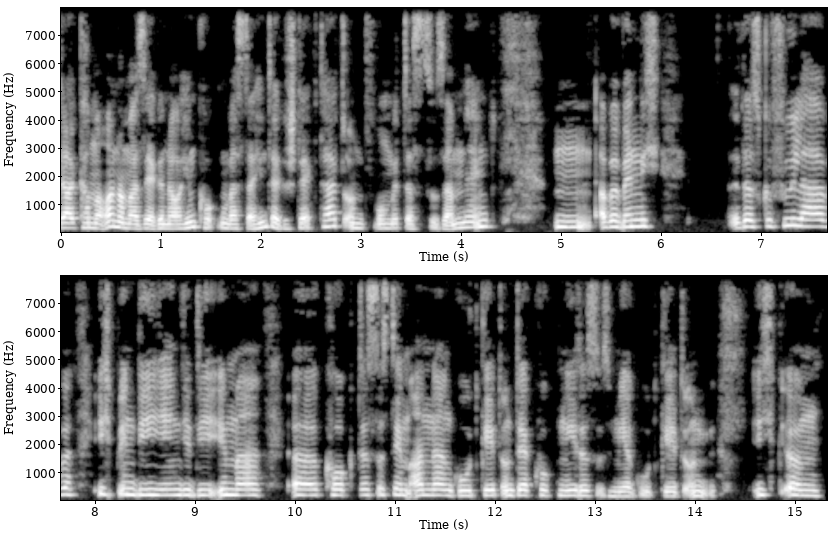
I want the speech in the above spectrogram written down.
da kann man auch nochmal sehr genau hingucken, was dahinter gesteckt hat und womit das zusammenhängt. Mm, aber wenn ich das Gefühl habe, ich bin diejenige, die immer äh, guckt, dass es dem anderen gut geht und der guckt nie, dass es mir gut geht und ich ähm,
